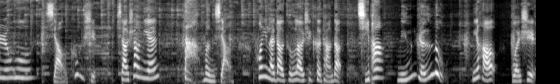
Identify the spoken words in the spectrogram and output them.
人物小故事，小少年大梦想。欢迎来到童老师课堂的《奇葩名人录》。你好，我是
